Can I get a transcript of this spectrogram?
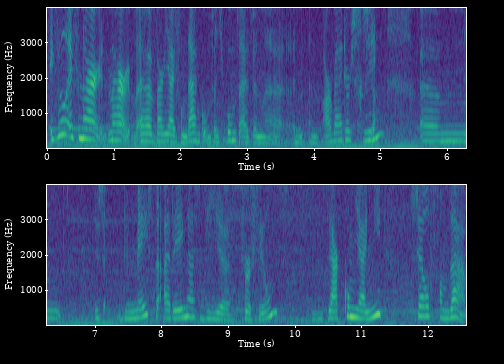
Ik wil even naar, naar uh, waar jij vandaan komt. Want je komt uit een, uh, een, een, arbeidersgezin. Ja. Um, dus de meeste arena's die je verfilmt, daar kom jij niet zelf vandaan.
